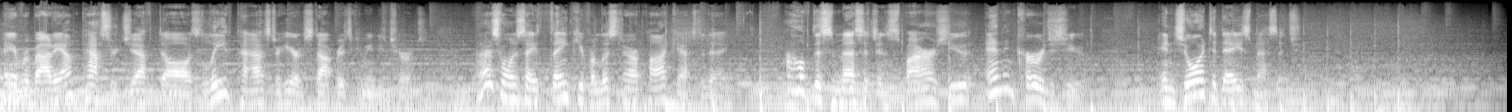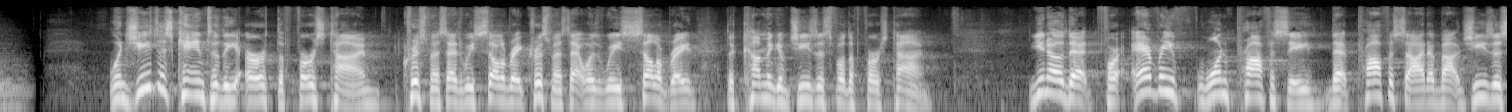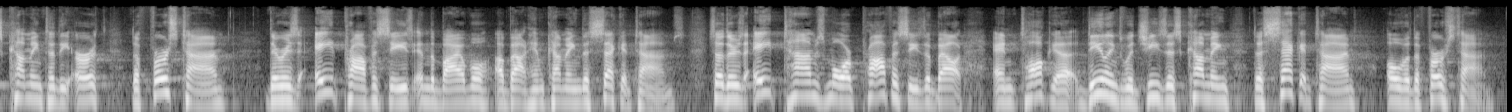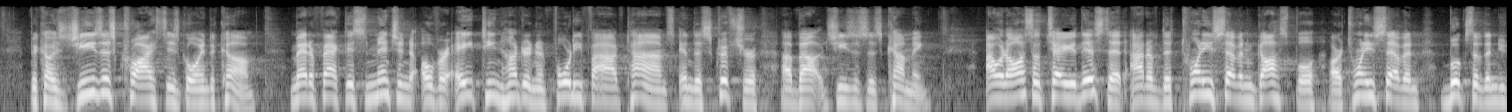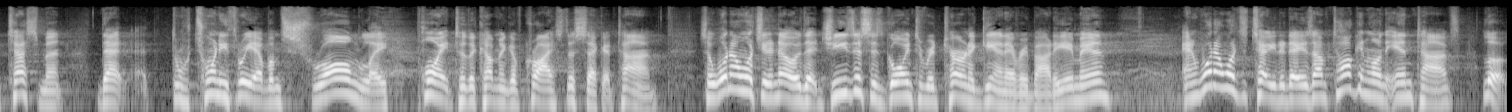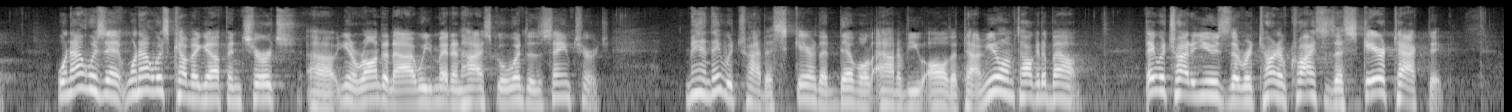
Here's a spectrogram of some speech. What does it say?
Hey, everybody, I'm Pastor Jeff Dawes, lead pastor here at Stockbridge Community Church. And I just want to say thank you for listening to our podcast today. I hope this message inspires you and encourages you. Enjoy today's message. When Jesus came to the earth the first time, Christmas, as we celebrate Christmas, that was we celebrate the coming of Jesus for the first time you know that for every one prophecy that prophesied about Jesus coming to the earth the first time, there is eight prophecies in the Bible about him coming the second times. So there's eight times more prophecies about and talk uh, dealings with Jesus coming the second time over the first time because Jesus Christ is going to come. Matter of fact, it's mentioned over 1,845 times in the scripture about Jesus' coming. I would also tell you this that out of the 27 gospel or 27 books of the New Testament, that 23 of them strongly point to the coming of Christ the second time. So, what I want you to know is that Jesus is going to return again, everybody. Amen? Amen? And what I want to tell you today is I'm talking on the end times. Look, when I was in, when I was coming up in church, uh, you know, Rhonda and I, we met in high school, went to the same church man, they would try to scare the devil out of you all the time. You know what I'm talking about? They would try to use the return of Christ as a scare tactic.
